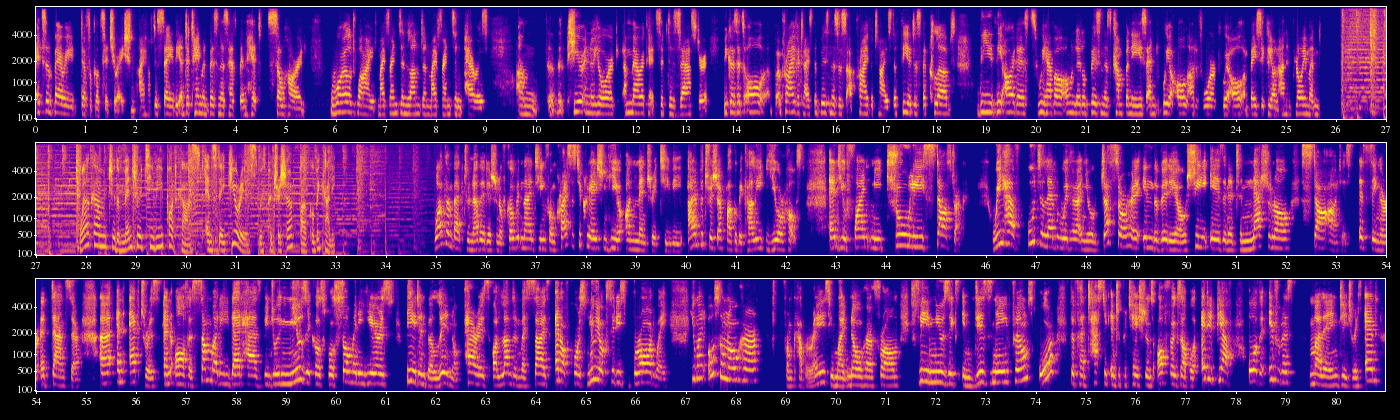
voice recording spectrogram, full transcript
It's a very difficult situation. I have to say, the entertainment business has been hit so hard worldwide. My friends in London, my friends in Paris, um, here in New York, America, it's a disaster because it's all privatized. The businesses are privatized, the theaters, the clubs, the, the artists. We have our own little business companies and we are all out of work. We're all basically on unemployment. Welcome to the Mentor TV podcast and stay curious with Patricia Falco Beccalli. Welcome back to another edition of COVID 19 from Crisis to Creation here on Mentor TV. I'm Patricia Falco Beccalli, your host, and you find me truly starstruck we have Ute Lemper with her, and you just saw her in the video. She is an international star artist, a singer, a dancer, uh, an actress, an author, somebody that has been doing musicals for so many years, be it in Berlin or Paris or London West Sides, and of course, New York City's Broadway. You might also know her from cabarets. You might know her from theme musics in Disney films or the fantastic interpretations of, for example, Edith Piaf or the infamous Marlene Dietrich. And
